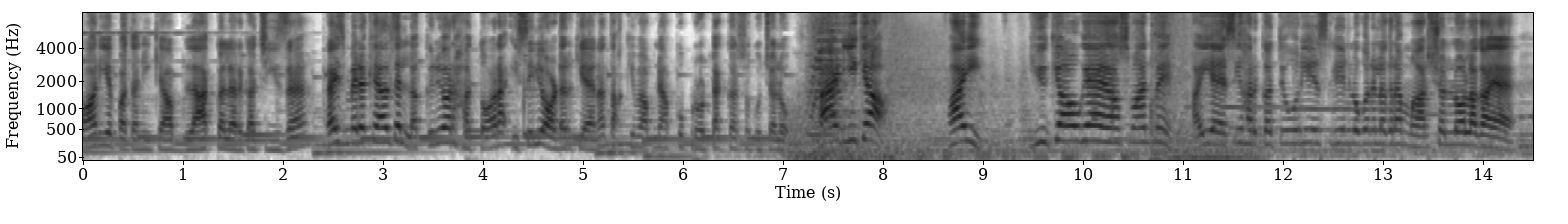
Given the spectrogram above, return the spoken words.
और ये पता नहीं क्या ब्लैक कलर का चीज़ है। गाइस मेरे ख्याल से लकड़ी और हथौड़ा इसीलिए ऑर्डर किया है ना, ताकि मैं अपने आप को प्रोटेक्ट कर सकूँ। चलो। एंड ये क्या? भाई, ये क्या हो गया है आसमान में? भाई, ऐसी हरकतें हो रही है, इसलिए इन लोगों ने लग रहा है मार्शल लॉ लगाया है।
